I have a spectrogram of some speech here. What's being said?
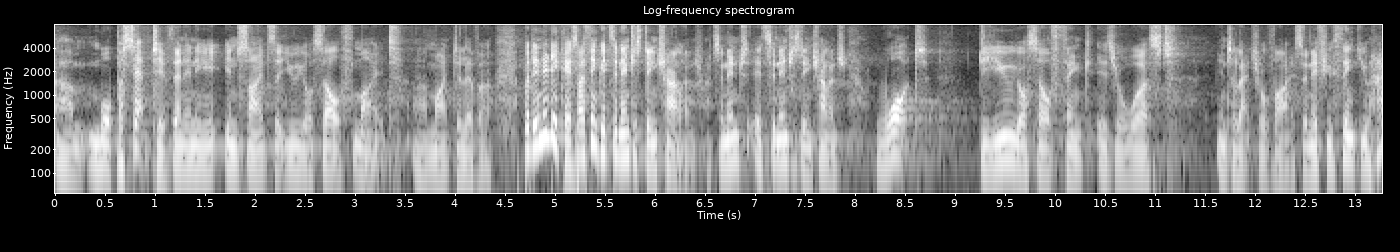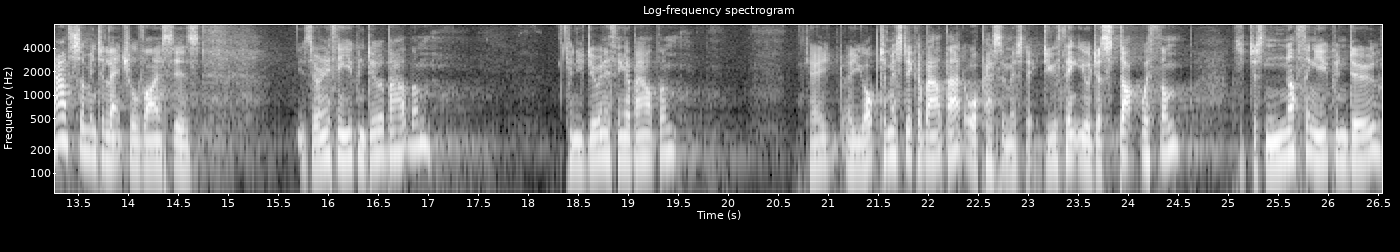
um, more perceptive than any insights that you yourself might, uh, might deliver. But in any case, I think it's an interesting challenge. It's an, in, it's an interesting challenge. What do you yourself think is your worst intellectual vice. And if you think you have some intellectual vices, is there anything you can do about them? Can you do anything about them? Okay, are you optimistic about that or pessimistic? Do you think you're just stuck with them? There's just nothing you can do.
